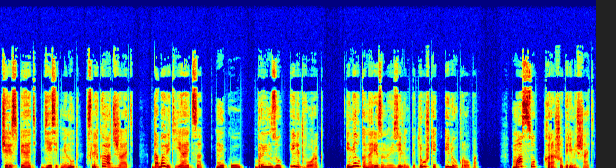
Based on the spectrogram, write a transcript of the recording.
Через 5-10 минут слегка отжать, добавить яйца, муку, брынзу или творог и мелко нарезанную зелень петрушки или укропа. Массу хорошо перемешать.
